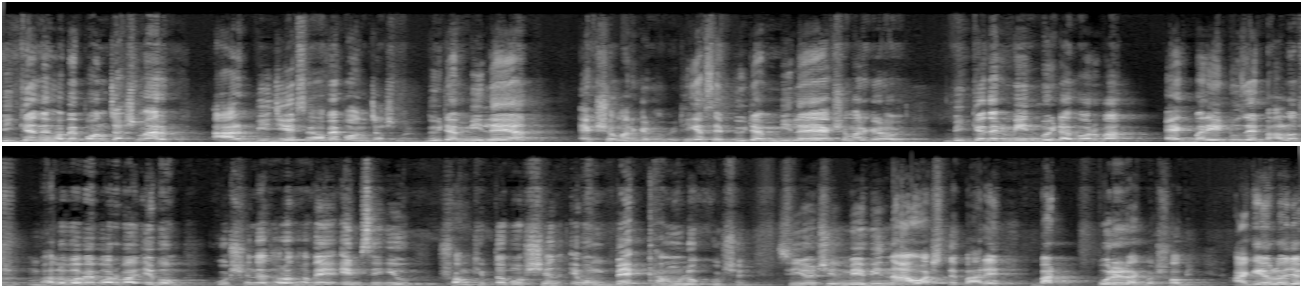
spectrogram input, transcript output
বিজ্ঞানে হবে পঞ্চাশ মার্ক আর বিজিএস হবে পঞ্চাশ মার্ক দুইটা মিলে একশো মার্কের হবে, ঠিক আছে? দুইটা মিলে একশো মার্কের হবে। বিজ্ঞানের মেন বইটা পড়বা, একবার এ টু জেড ভালো ভালোভাবে পড়বা এবং কোশ্চেনের ধরন হবে এমসিকিউ সংক্ষিপ্ত কোশ্চেন এবং ব্যাখ্যামূলক কোশ্চেন সৃজনশীল মেবি নাও আসতে পারে বাট পড়ে রাখবা সবই। আগে হলো যে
